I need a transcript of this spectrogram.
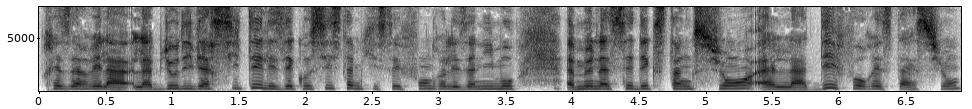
préserver la, biodiversité, les écosystèmes qui s'effondrent, les animaux menacés d'extinction, la déforestation.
